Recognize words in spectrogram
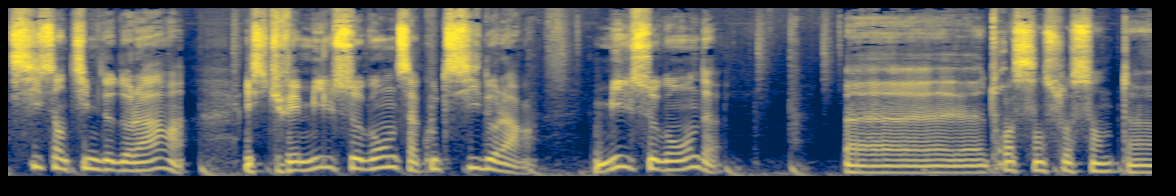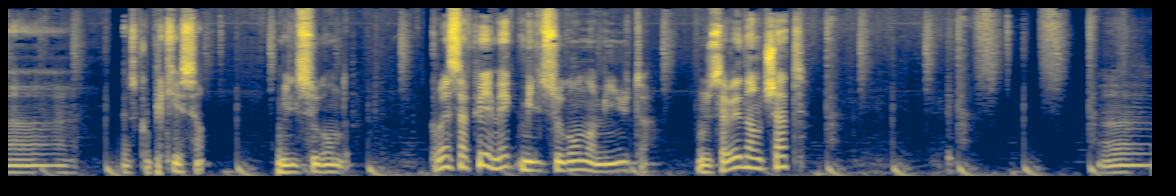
6 centimes de dollars. Et si tu fais 1000 secondes, ça coûte 6 dollars. 1000 secondes, euh, 360... euh, c'est compliqué ça. 1000 secondes. Combien ça fait les mecs 1000 secondes en minutes Vous le savez dans le chat? Euh...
